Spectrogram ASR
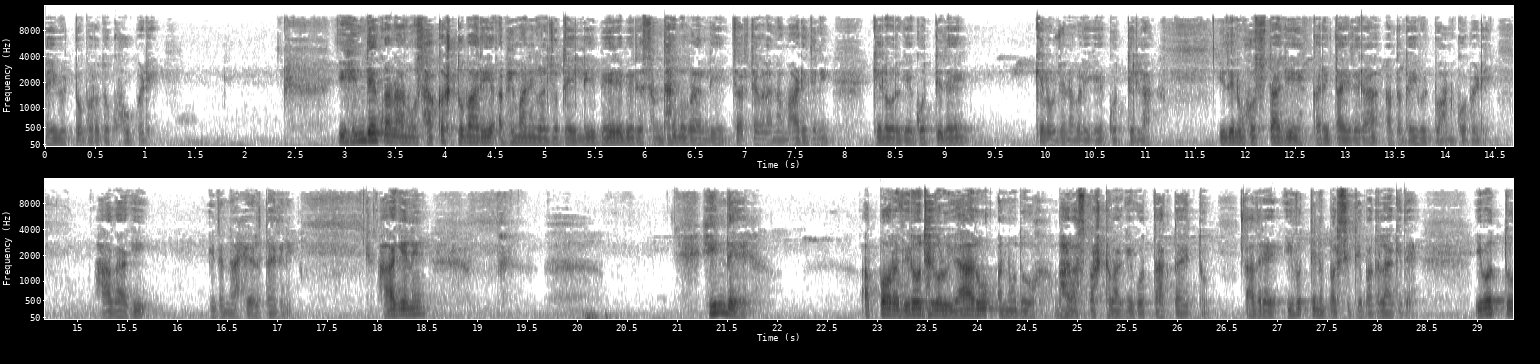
ದಯವಿಟ್ಟು ಬರೋದಕ್ಕೆ ಹೋಗಬೇಡಿ. ಈ ಹಿಂದೆ ಕೂಡ ನಾನು ಸಾಕಷ್ಟು ಬಾರಿ ಅಭಿಮಾನಿಗಳ ಜೊತೆಯಲ್ಲಿ ಬೇರೆ ಬೇರೆ ಸಂದರ್ಭಗಳಲ್ಲಿ ಚರ್ಚೆಗಳನ್ನು ಮಾಡಿದ್ದೀನಿ. ಕೆಲವರಿಗೆ ಗೊತ್ತಿದೆ, ಕೆಲವು ಜನಗಳಿಗೆ ಗೊತ್ತಿಲ್ಲ. ಇದೇನು ಹೊಸದಾಗಿ ಕರಿತಾ ಇದ್ದೀರಾ ಅಂತ ದಯವಿಟ್ಟು ಅನ್ಕೋಬೇಡಿ. ಹಾಗಾಗಿ ಇದನ್ನು ಹೇಳ್ತಾ ಇದ್ದೀನಿ. ಹಾಗೆಯೇ ಹಿಂದೆ ಅಪ್ಪ ಅವರ ವಿರೋಧಿಗಳು ಯಾರು ಅನ್ನೋದು ಬಹಳ ಸ್ಪಷ್ಟವಾಗಿ ಗೊತ್ತಾಗ್ತಾ ಇತ್ತು. ಆದರೆ ಇವತ್ತಿನ ಪರಿಸ್ಥಿತಿ ಬದಲಾಗಿದೆ. ಇವತ್ತು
